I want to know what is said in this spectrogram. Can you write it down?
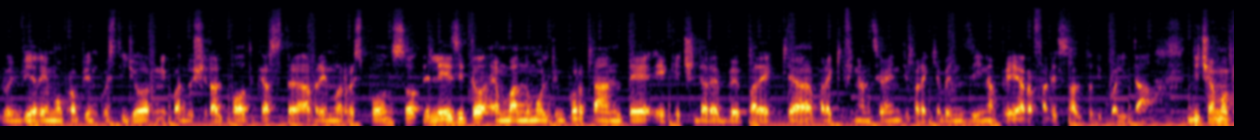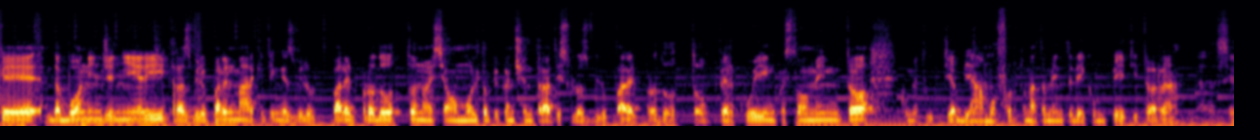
lo invieremo proprio in questi giorni, quando uscirà il podcast avremo il responso dell'esito, è un bando molto importante e che ci darebbe parecchi finanziamenti, parecchia benzina per fare il salto di qualità. Diciamo che da buoni ingegneri tra sviluppare il marketing e sviluppare il prodotto noi siamo molto più concentrati concentrati sullo sviluppare il prodotto, per cui in questo momento, come tutti abbiamo fortunatamente dei competitor, se,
